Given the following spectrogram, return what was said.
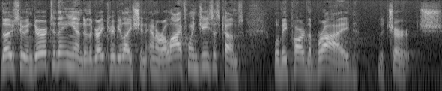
Those who endure to the end of the great tribulation and are alive when Jesus comes will be part of the bride, the church.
